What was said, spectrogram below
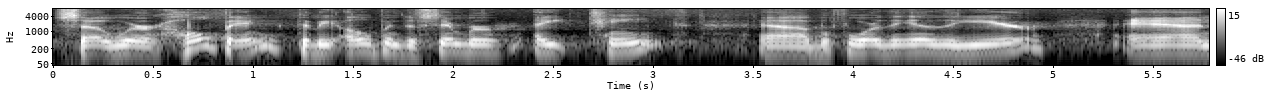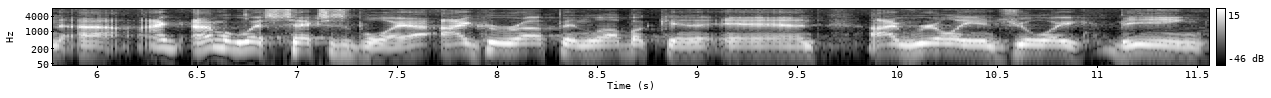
So we're hoping to be open December 18th uh, before the end of the year. And uh, I, am a West Texas boy. I, I grew up in Lubbock, and, and, I really enjoy being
